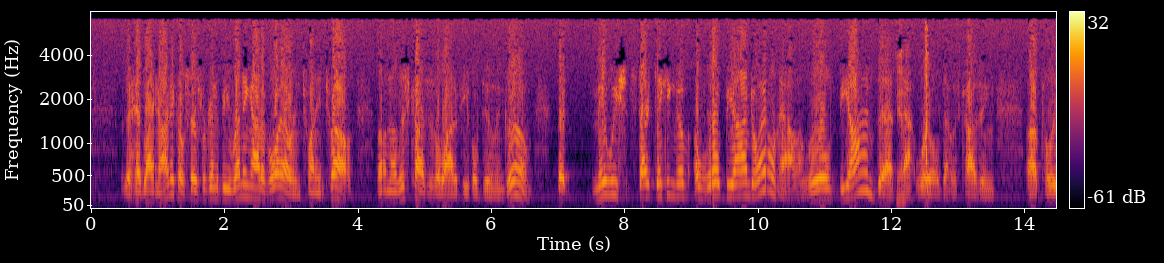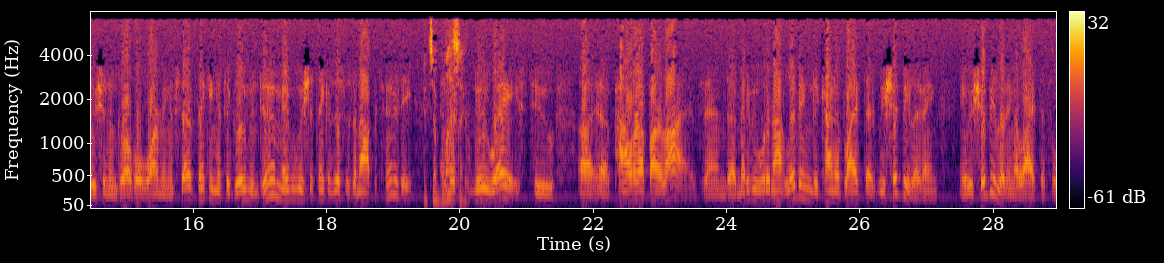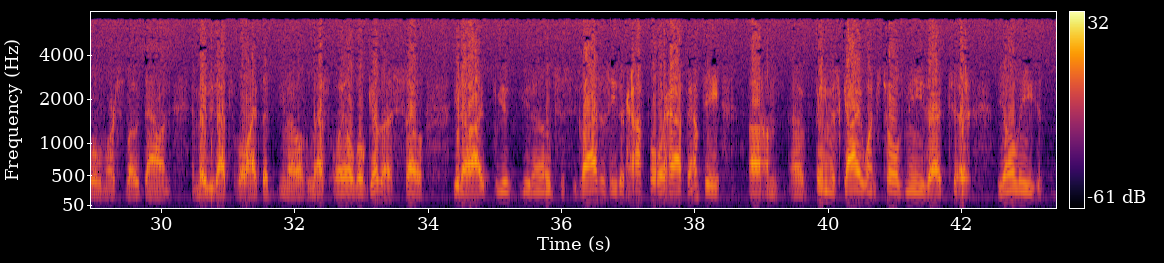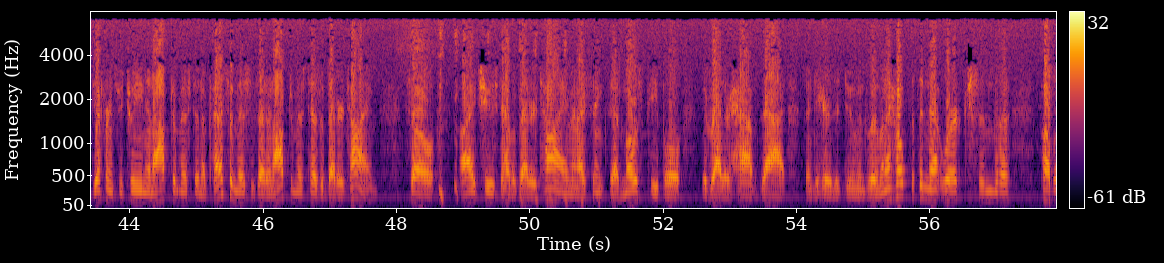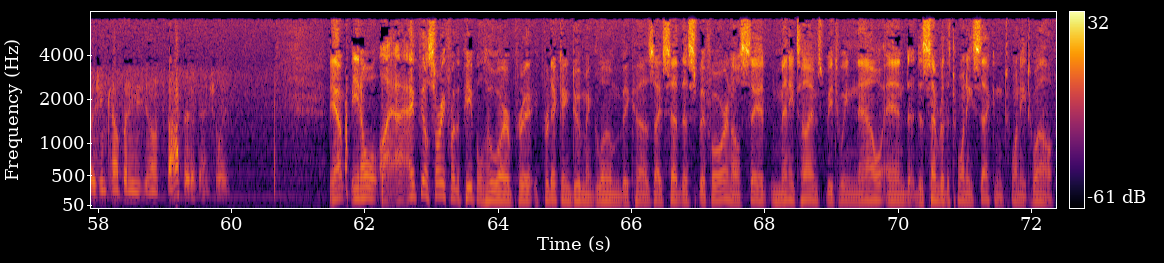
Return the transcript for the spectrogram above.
the headline article says we're going to be running out of oil in 2012 well no this causes a lot of people doom and gloom. But maybe we should start thinking of a world beyond oil now, a world beyond that Yeah. that world that was causing uh, pollution and global warming. Instead of thinking it's a gloom and doom, maybe we should think of this as an opportunity It's a and look blessing. for new ways to uh, uh, power up our lives. And uh, maybe we're not living the kind of life that we should be living. Maybe we should be living a life that's a little more slowed down, and maybe that's the life that you know less oil will give us. So you know, I you you know, it's just, the glass is either half full or half empty. Um, a famous guy once told me that uh, the only difference between an optimist and a pessimist is that an optimist has a better time. So I choose to have a better time, and I think that most people would rather have that than to hear the doom and gloom. And I hope that the networks and the publishing companies, you know, stop it eventually. Yeah, you know, I, I feel sorry for the people who are pre- predicting doom and gloom because I've said this before and I'll say it many times between now and December the 22nd, 2012.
